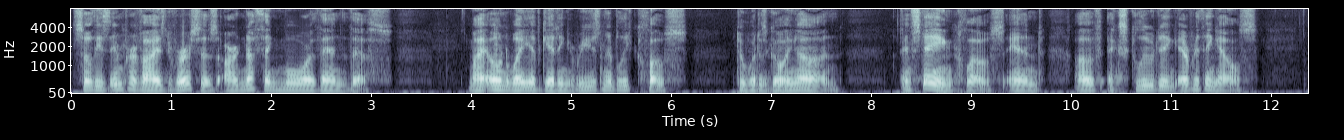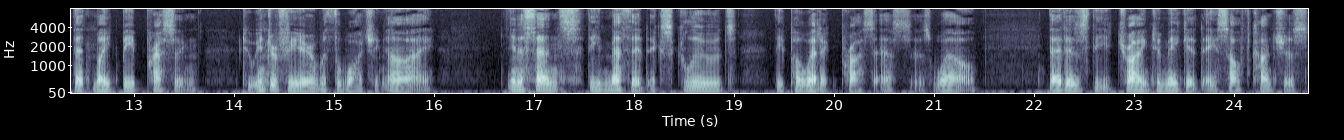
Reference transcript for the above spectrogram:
So these improvised verses are nothing more than this my own way of getting reasonably close to what is going on, and staying close, and of excluding everything else that might be pressing to interfere with the watching eye. In a sense, the method excludes the poetic process as well. That is, the trying to make it a self conscious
